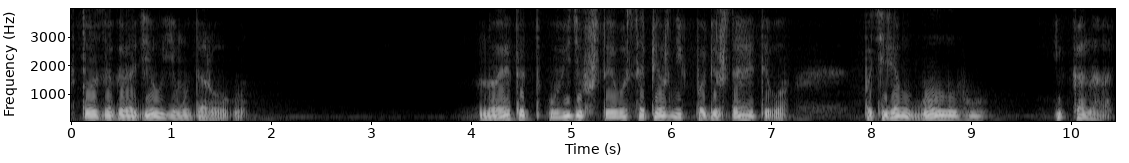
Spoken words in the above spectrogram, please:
кто загородил ему дорогу. Но этот, увидев, что его соперник побеждает его, потерял голову и канат.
